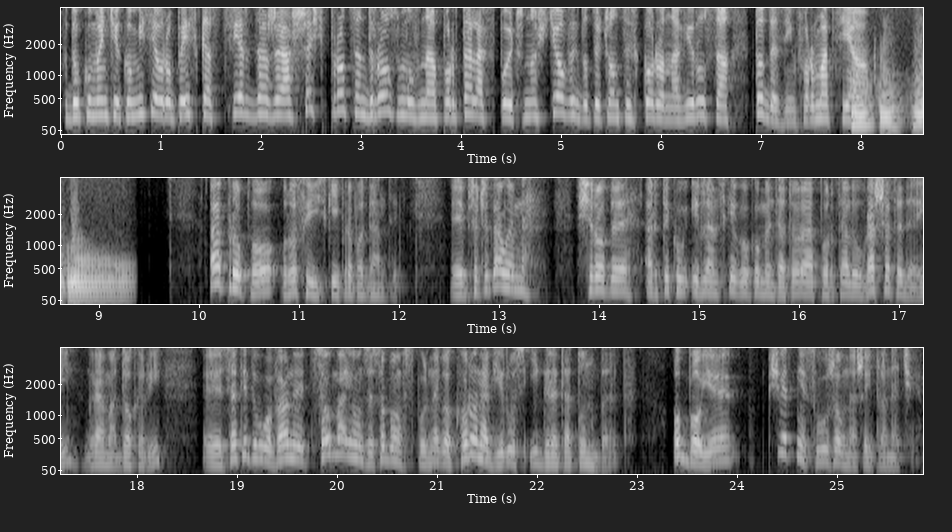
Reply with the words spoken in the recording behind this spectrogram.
W dokumencie Komisja Europejska stwierdza, że aż 6% rozmów na portalach społecznościowych dotyczących koronawirusa to dezinformacja. A propos rosyjskiej propagandy. E, przeczytałem w środę artykuł irlandzkiego komentatora portalu Russia Today, Grama Dockery, e, zatytułowany Co mają ze sobą wspólnego koronawirus i Greta Thunberg. Oboje świetnie służą naszej planecie.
